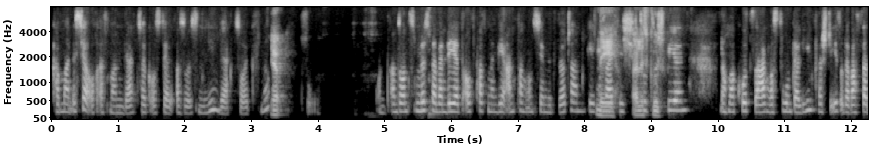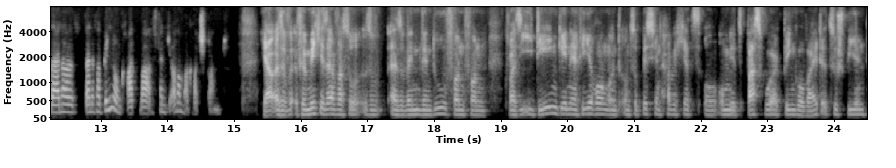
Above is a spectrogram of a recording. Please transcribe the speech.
Kanban ist ja auch erstmal ein Werkzeug aus der, also ist ein Lean-Werkzeug. Ne? Ja. So. Und ansonsten müssen wir, wenn wir jetzt aufpassen, wenn wir anfangen, uns hier mit Wörtern gegenseitig nee, zuzuspielen, nochmal kurz sagen, was du unter Lean verstehst oder was da deine, deine Verbindung gerade war. Das fände ich auch nochmal gerade spannend. Ja, also für mich ist einfach so, so also wenn, wenn du von, von quasi Ideengenerierung und, und so ein bisschen habe ich jetzt, um jetzt Buzzword Bingo weiterzuspielen,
